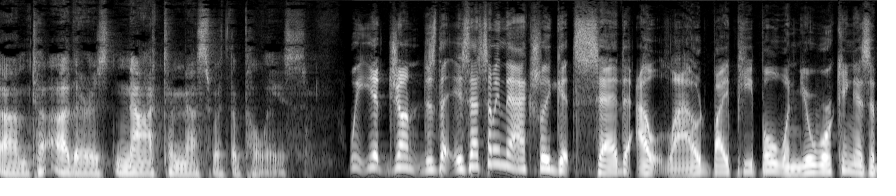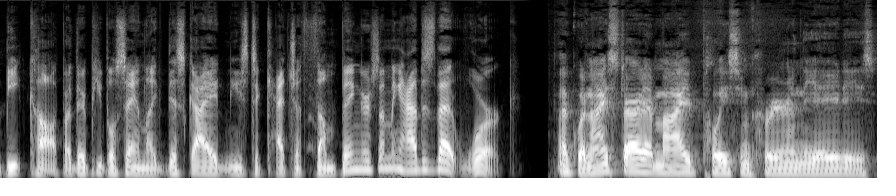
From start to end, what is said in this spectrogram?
um, to others not to mess with the police. Wait, yeah, John, does that is that something that actually gets said out loud by people when you're working as a beat cop? Are there people saying like this guy needs to catch a thumping or something? How does that work? Like when I started my policing career in the '80s,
